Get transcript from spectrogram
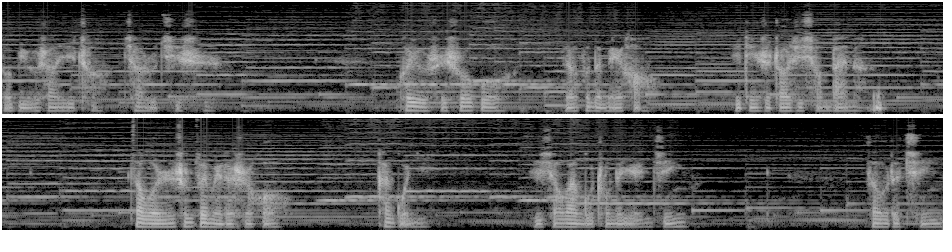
都比不上一场恰如其时。可有谁说过，缘分的美好一定是朝夕相伴呢？在我人生最美的时候，看过你一笑万古中的眼睛；在我的情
